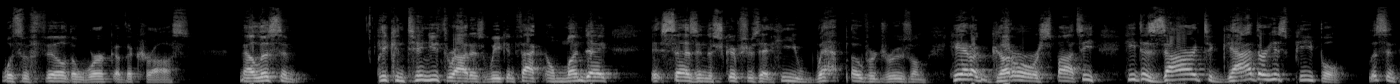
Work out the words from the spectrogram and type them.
was to fulfill the work of the cross. Now, listen, he continued throughout his week. In fact, on Monday, it says in the scriptures that he wept over Jerusalem. He had a guttural response. He, he desired to gather his people. Listen,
